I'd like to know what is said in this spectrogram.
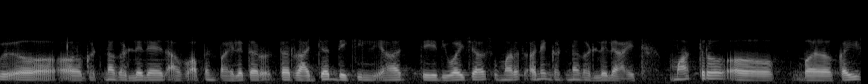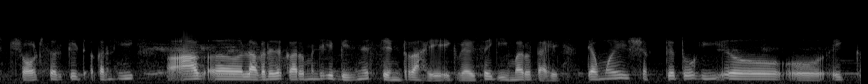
अ, घटना घडलेल्या आहेत. आप- आपण पाहिले तर तर राज्यात देखील ह्या ते दिवाळीच्या सुमारास अनेक घटना घडलेल्या आहेत. मात्र अ, काही शॉर्ट सर्किट कारण ही आग लागण्याचं कारण म्हणजे हे बिझनेस सेंटर आहे एक व्यावसायिक इमारत आहे. त्यामुळे शक्यतो ही एक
